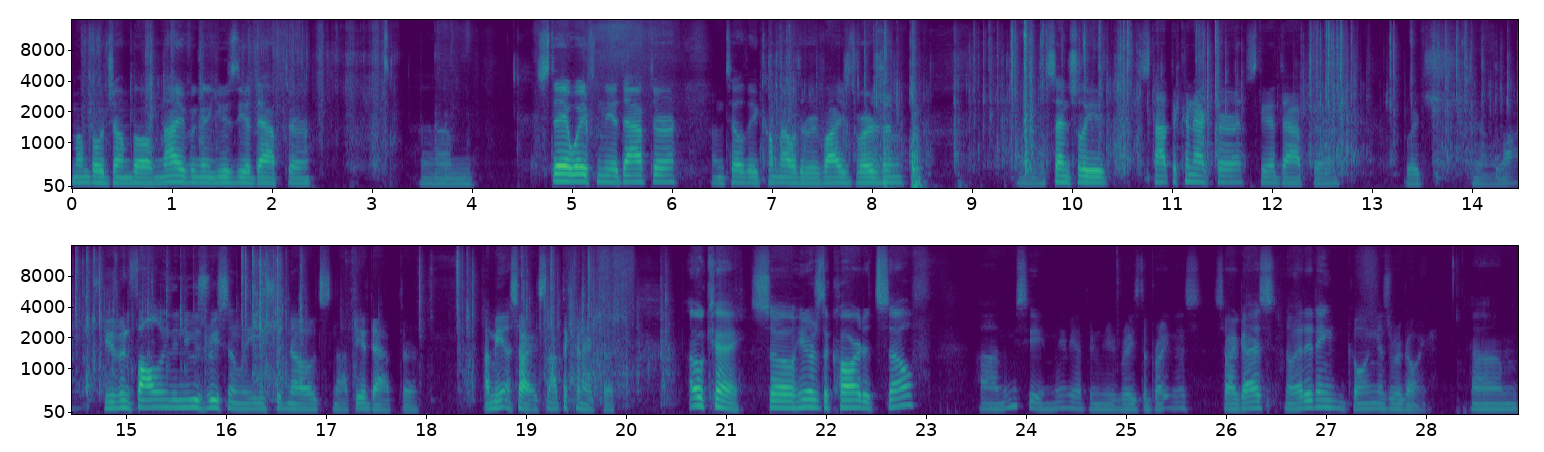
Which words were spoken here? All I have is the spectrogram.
Mumbo jumbo. I'm not even going to use the adapter. Um, stay away from the adapter until they come out with a revised version. Uh, essentially, it's not the connector, it's the adapter, which, you know, if you've been following the news recently, you should know it's not the adapter. I mean, sorry, it's not the connector. Okay, so here's the card itself. Uh, let me see, maybe I to raise the brightness. Sorry guys, no editing, going as we're going. Um,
